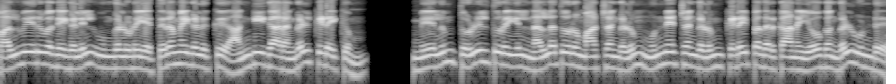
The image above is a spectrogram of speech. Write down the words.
பல்வேறு வகைகளில் உங்களுடைய திறமைகளுக்கு அங்கீகாரங்கள் கிடைக்கும். மேலும் தொழில்துறையில் நல்லதொரு மாற்றங்களும் முன்னேற்றங்களும் கிடைப்பதற்கான யோகங்கள் உண்டு.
